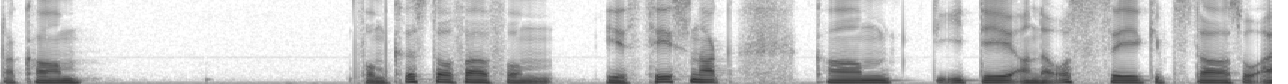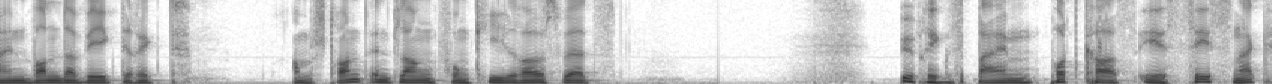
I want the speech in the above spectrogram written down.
da kam vom Christopher, vom ESC-Snack, kam die Idee, an der Ostsee gibt es da so einen Wanderweg direkt am Strand entlang, von Kiel rauswärts. Übrigens beim Podcast ESC Snack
